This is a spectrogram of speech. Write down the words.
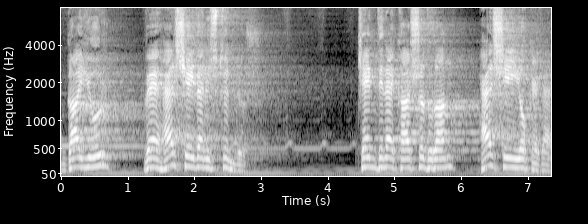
Gayyur ve her şeyden üstündür. Kendine karşı duran her şeyi yok eder.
